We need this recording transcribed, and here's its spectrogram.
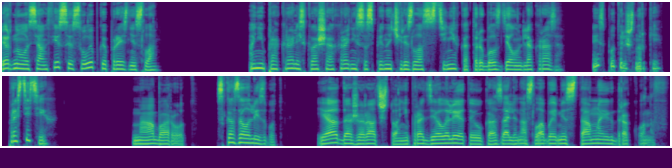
Вернулась Анфиса и с улыбкой произнесла. Они прокрались к вашей охране со спины через лаз в стене, который был сделан для краза, и спутали шнурки. Простите их. «Наоборот», — сказал Лизбут. Я даже рад, что они проделали это и указали на слабые места моих драконов.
